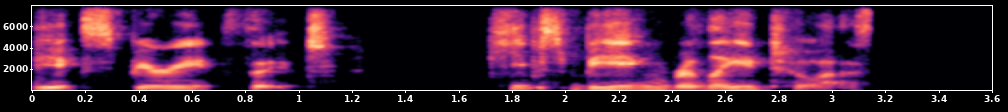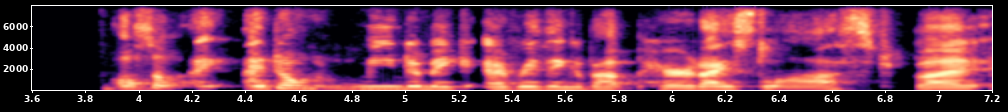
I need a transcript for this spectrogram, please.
the experience that keeps being relayed to us. Mm-hmm. Also, I I don't mean to mm-hmm. make everything about Paradise Lost, but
